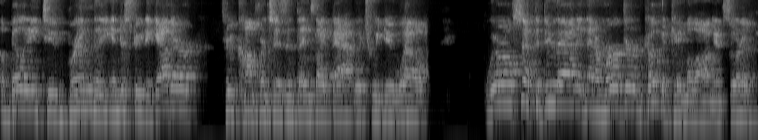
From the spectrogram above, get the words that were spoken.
ability to bring the industry together through conferences and things like that, which we do well. We are all set to do that, and then a merger and COVID came along and sort of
